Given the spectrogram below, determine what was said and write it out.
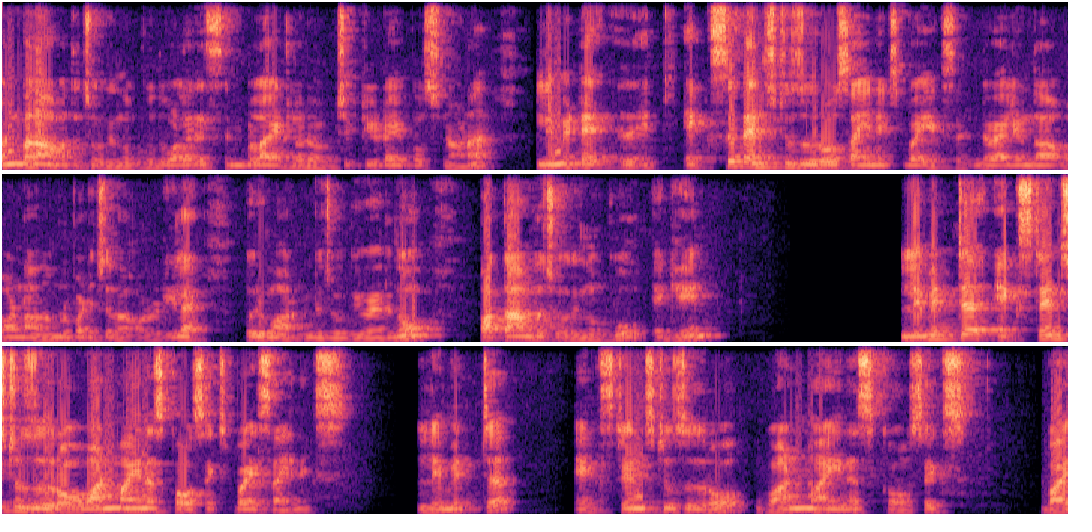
ഒൻപതാമത്തെ ചോദ്യം നോക്കൂ. ഇത് വളരെ സിമ്പിൾ ആയിട്ടുള്ള ഒരു ഒബ്ജക്റ്റീവ് ടൈപ്പ് ക്വസ്റ്റൻ ആണ്. Limit x tends to zero sine x by x എന്റെ വാല്യൂ എന്താ? വൺ ആണ്. നമ്മൾ പഠിച്ചതാ ഓൾറെഡി അല്ലെ? ഒരു മാർക്കിന്റെ ചോദ്യമായിരുന്നു. പത്താമത്തെ ചോദ്യം നോക്കൂ. Again limit x tends to zero one minus cos x by sine x limit x tends to zero one minus cos x by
